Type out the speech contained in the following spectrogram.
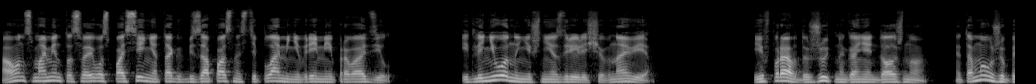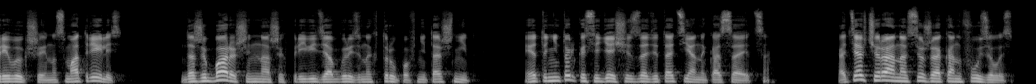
а он с момента своего спасения так в безопасности пламени время и проводил. И для него нынешнее зрелище в нове. И вправду, жуть нагонять должно. Это мы уже привыкшие, насмотрелись. Даже барышень наших при виде обгрызенных трупов не тошнит. Это не только сидящей сзади Татьяны касается. Хотя вчера она все же оконфузилась.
